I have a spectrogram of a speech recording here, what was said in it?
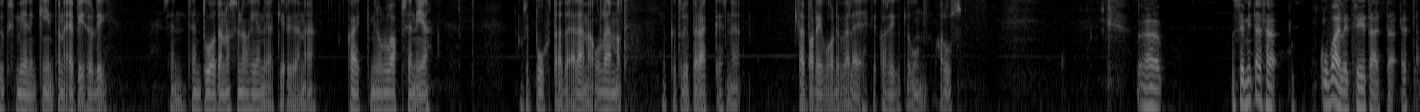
yksi mielenkiintoinen episodi. Sen, sen tuotannossa ne on hienoja kirjoja nämä Kaikki minun lapseni ja on se puhtaita elämän ulemat, jotka tuli peräkkäisenä tai pari vuoden välein ehkä 80-luvun alussa. se, mitä sä kuvailit siitä, että, että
